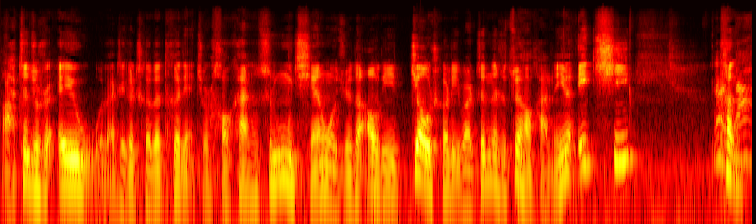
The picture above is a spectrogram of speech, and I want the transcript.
啊，这就是 A 五的这个车的特点，就是好看。是目前我觉得奥迪轿车里边真的是最好看的，因为 A 七看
